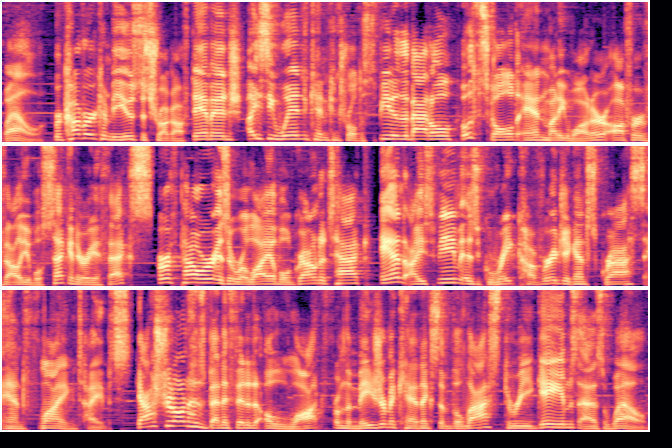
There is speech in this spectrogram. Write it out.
well. Recover can be used to shrug off damage, Icy Wind can control the speed of the battle, both Scald and Muddy Water offer valuable secondary effects, Earth Power is a reliable ground attack, and Ice Beam is great coverage against grass and flying types. Gastrodon has benefited a lot from the major mechanics of the last three games as well,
